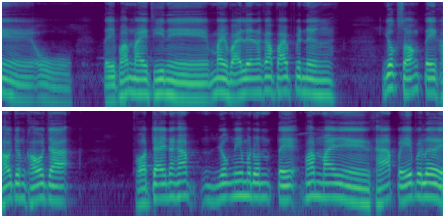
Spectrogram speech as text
นี่โอ้เตะพับในทีนี่ไม่ไหวเลยนะครับไปเป็นหนึ่งยกสองเตะเขาจนเขาจะ ถอดใจนะครับ ยกนี้มาโดนเตะพับในนี่ขาเป๋ไปเลย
